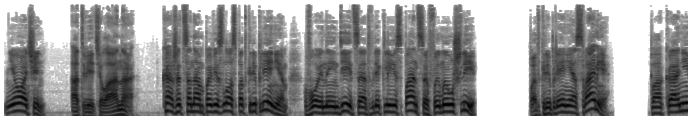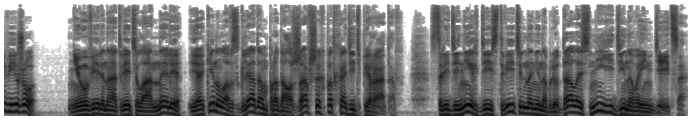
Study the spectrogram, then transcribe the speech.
«Не очень», — ответила она. «Кажется, нам повезло с подкреплением. Воины-индейцы отвлекли испанцев, и мы ушли. Подкрепление с вами?» «Пока не вижу», Неуверенно ответила Аннели и окинула взглядом продолжавших подходить пиратов. Среди них действительно не наблюдалось ни единого индейца.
